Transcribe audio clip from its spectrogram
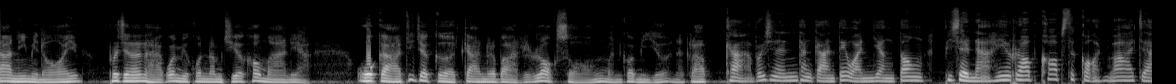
ด้านนี้มีน้อย เพราะฉะนั้นหากว่ามีคนนำเชื้อเข้ามาเนี่ยโอกาสที่จะเกิดการระบาดระลอกสองมันก็มีเยอะนะครับ ค่ะ เพราะฉะนั้นทางการไต้หวันยังต้องพิจารณาให้รอบคอบซะก่อนว่าจะ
